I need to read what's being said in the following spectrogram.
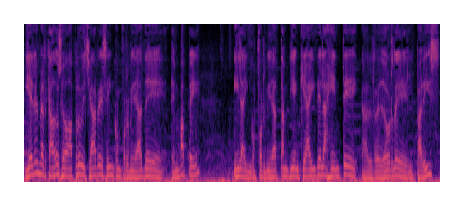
y en el mercado se va a aprovechar esa inconformidad de, de Mbappé y la inconformidad también que hay de la gente alrededor del París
